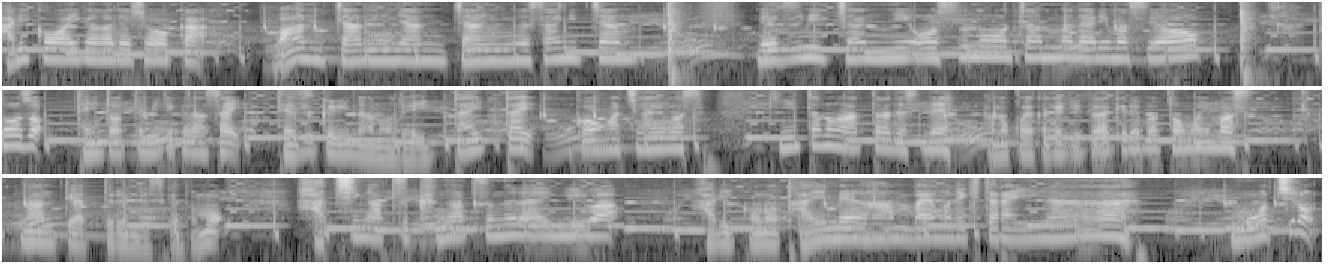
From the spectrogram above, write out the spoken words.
張り子はいかがでしょうか？ワンちゃん、にゃんちゃん、うさぎちゃん、ネズミちゃんにお相撲ちゃんまでありますよ。どうぞ手に取ってみてください。手作りなので一体一体お顔が違います。気に入ったのがあったらですね、あの声かけていただければと思います。なんてやってるんですけども、8月9月ぐらいには、ハリコの対面販売もできたらいいなもちろん、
